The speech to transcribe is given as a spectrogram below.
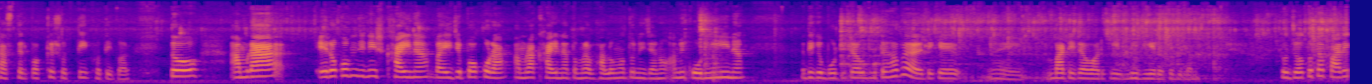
স্বাস্থ্যের পক্ষে সত্যিই ক্ষতিকর। তো আমরা এরকম জিনিস খাই না বা এই যে পকোড়া আমরা খাই না তোমরা ভালো মতনই জানো আমি করিই না। এদিকে বটিটাও ধুতে হবে আর এদিকে এই বাটিটাও আর কি ভিজিয়ে রেখে দিলাম। তো যতটা পারি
